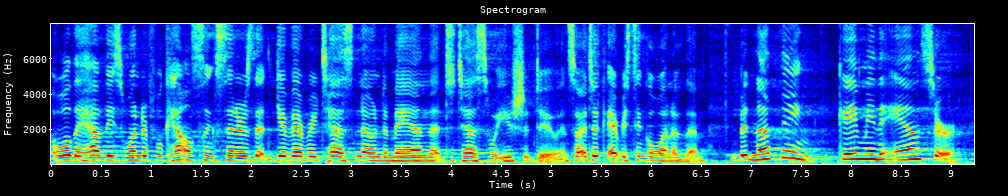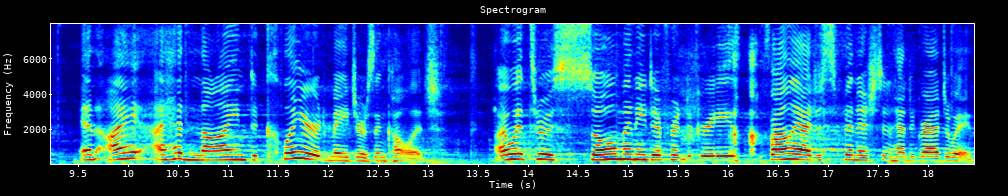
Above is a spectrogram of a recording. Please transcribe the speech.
Well, they have these wonderful counseling centers that give every test known to man that to test what you should do. And so I took every single one of them. But nothing gave me the answer. And I, I had nine declared majors in college. I went through so many different degrees. Finally, I just finished and had to graduate.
